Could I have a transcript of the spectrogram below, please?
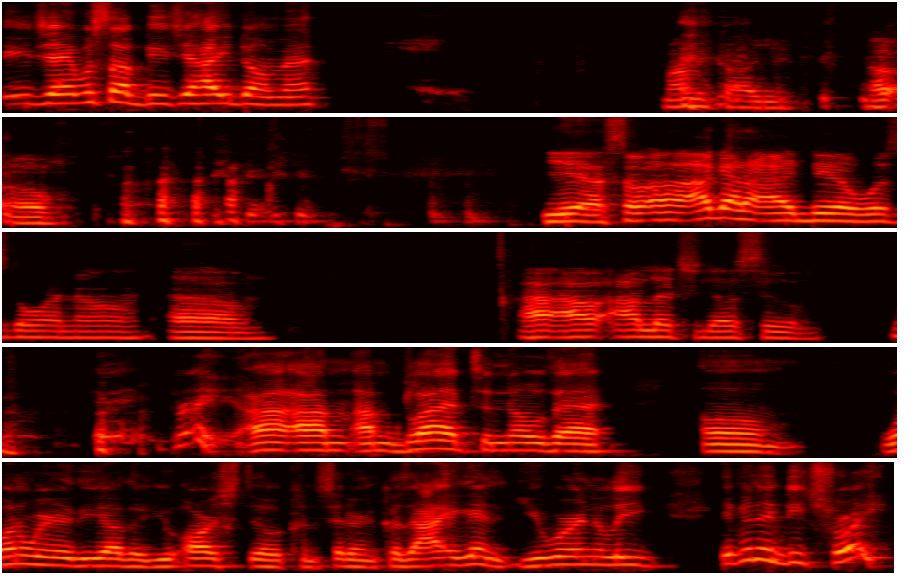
DJ, what's up, DJ? How you doing, man? Mommy call you. Uh oh. yeah, so uh, I got an idea of what's going on. Um, I, will I'll let you know soon. Great. I, I'm I'm glad to know that um one way or the other, you are still considering because I again, you were in the league, even in Detroit.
